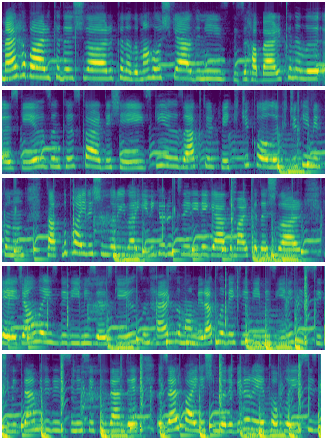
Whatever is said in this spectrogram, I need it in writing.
Merhaba arkadaşlar, kanalıma hoş geldiniz. Dizi Haber kanalı Özge Yağız'ın kız kardeşi Ezgi Yağız Aktürk ve küçük oğlu Küçük Emirko'nun tatlı paylaşımlarıyla yeni görüntüleriyle geldim arkadaşlar. Heyecanla izlediğimiz Özge Yağız'ın her zaman merakla beklediğimiz yeni dizisi içimizden biri dizisinin setinden de özel paylaşımları bir araya toplayıp sizler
